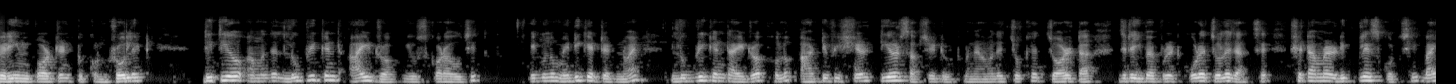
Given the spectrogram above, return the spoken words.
very important to control it দ্বিতীয়, আমাদের লুব্রিকেন্ট আই ড্রপ ইউজ করা উচিত। এগুলো মেডিকেটেড নয়। লুব্রিকেন্ট আইড্রপ হলো আর্টিফিশিয়াল টিয়ার সাবস্টিটিউট মানে আমাদের চোখের জলটা যেটা ইভাপোরেট করে চলে যাচ্ছে, সেটা আমরা রিপ্লেস করছি বাই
